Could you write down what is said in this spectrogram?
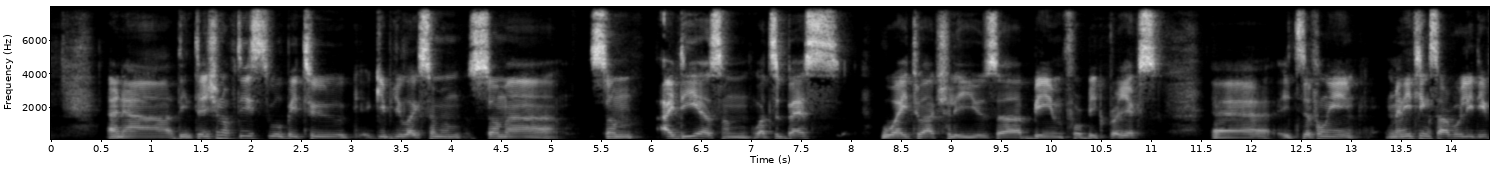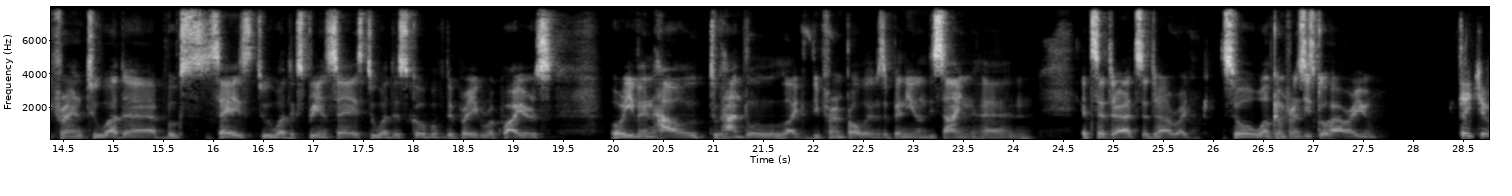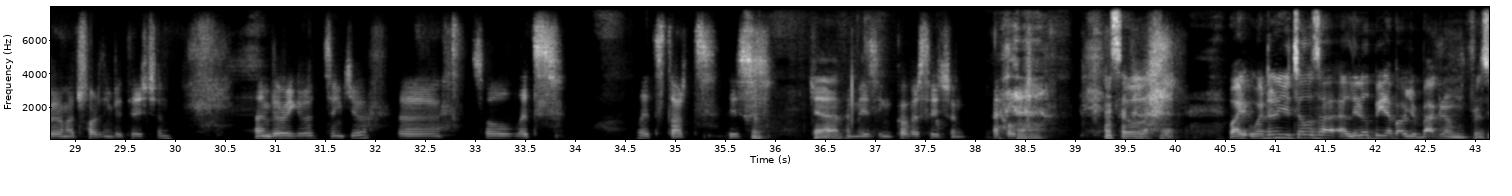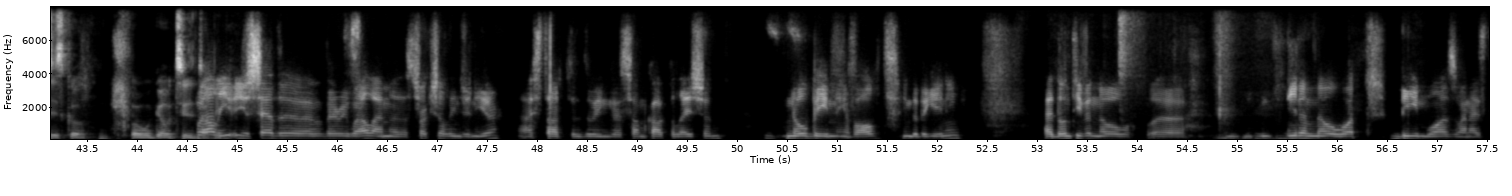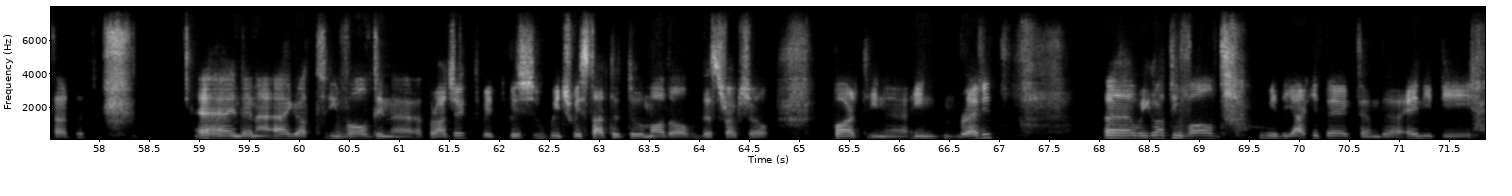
and uh, the intention of this will be to give you like some some uh, some ideas on what's the best way to actually use uh, BIM for big projects. it's definitely many things are really different to what the books says, to what experience says, to what the scope of the project requires or even how to handle like different problems depending on design and etc etc right? So welcome francisco. How are you? Thank you very much for the invitation. I'm very good. Thank you. Uh, so let's let's start this yeah. amazing conversation. I hope. So why, why don't you tell us a, a, little bit about your background, Francisco, before we go to Well, you, you, said uh, very well. I'm a structural engineer. I started doing uh, some calculation, no BIM involved in the beginning. I don't even know, uh, didn't know what BIM was when I started. Uh, and then I, I, got involved in a, a project with, which, which we started to model the structural part in uh, in Revit uh, we got involved with the architect and the MEP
